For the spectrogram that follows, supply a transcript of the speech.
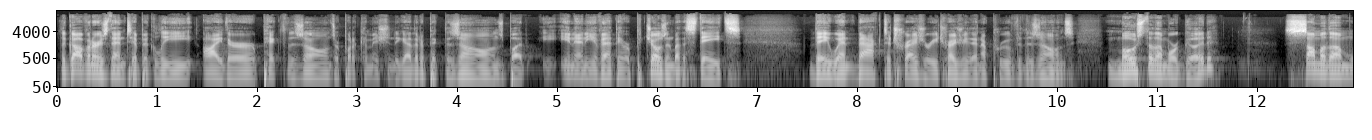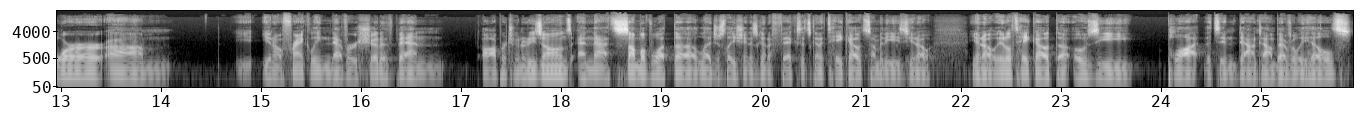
The governors then typically either picked the zones or put a commission together to pick the zones. But in any event, they were chosen by the states. They went back to Treasury. Treasury then approved the zones. Most of them were good. Some of them were, um, you know, frankly, never should have been opportunity zones, and that's some of what the legislation is going to fix. It's going to take out some of these, you know, you know, it'll take out the OZ plot that's in downtown Beverly Hills,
